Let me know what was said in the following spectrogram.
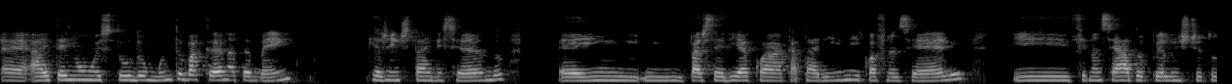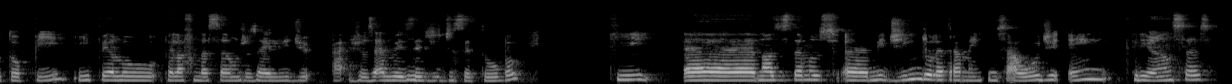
é, aí tem um estudo muito bacana também, que a gente está iniciando é, em, em, parceria com a Catarine e com a Franciele e financiado pelo Instituto OPI e pelo, pela Fundação José, Elidio, José Luiz Egídio Setúbal, que é, nós estamos é, medindo o letramento em saúde em crianças,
